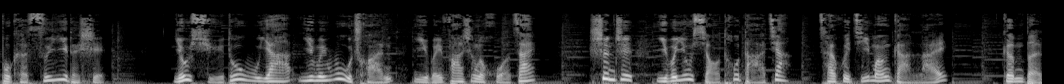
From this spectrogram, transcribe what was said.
不可思议的是，有许多乌鸦因为误传，以为发生了火灾，甚至以为有小偷打架，才会急忙赶来，根本。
